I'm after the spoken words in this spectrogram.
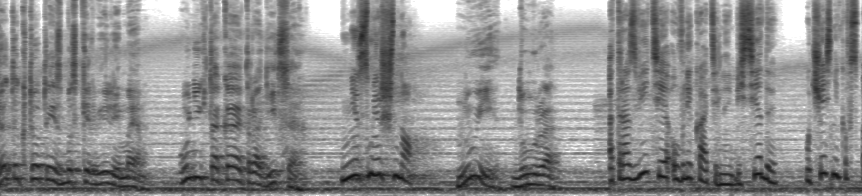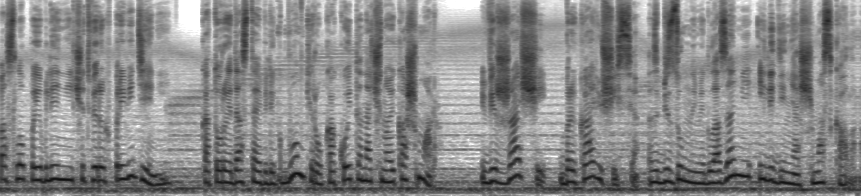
Это кто-то из Баскервилей, мэм. У них такая традиция. Не смешно. Ну и дура. От развития увлекательной беседы участников спасло появление четверых привидений, которые доставили к бункеру какой-то ночной кошмар. Визжащий, брыкающийся, с безумными глазами и леденящим оскалом.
